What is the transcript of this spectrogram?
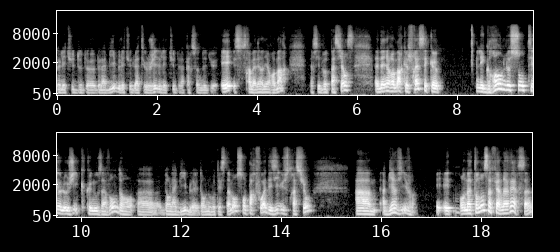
de l'étude de, de la Bible, de l'étude de la théologie, de l'étude de la personne de Dieu. Et, et ce sera ma dernière remarque. Merci de votre patience. La dernière remarque que je ferai, c'est que les grandes leçons théologiques que nous avons dans, euh, dans la Bible, et dans le Nouveau Testament, sont parfois des illustrations à, à bien vivre. Et, et on a tendance à faire l'inverse. hein.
